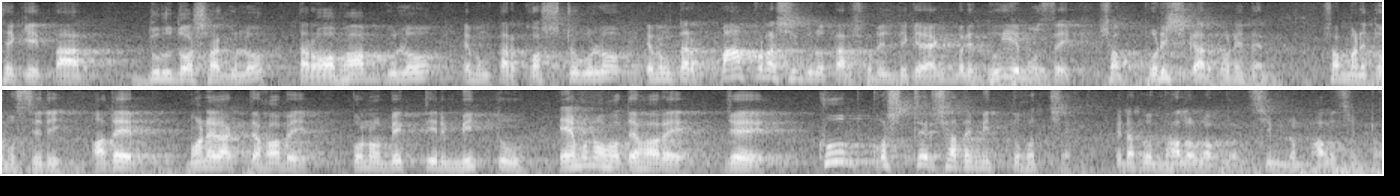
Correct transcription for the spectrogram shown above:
থেকে তার দুর্দশাগুলো তার অভাবগুলো এবং তার কষ্টগুলো এবং তার পাপ রাশিগুলো তার শরীর থেকে একবারে ধুয়ে মুছে সব পরিষ্কার করে দেন। সম্মানিত উপস্থিতি। অতএব মনে রাখতে হবে কোনো ব্যক্তির মৃত্যু এমনও হতে পারে যে খুব কষ্টের সাথে মৃত্যু হচ্ছে। এটা খুব ভালো লক্ষণ সিমটম ভালো সিমটম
